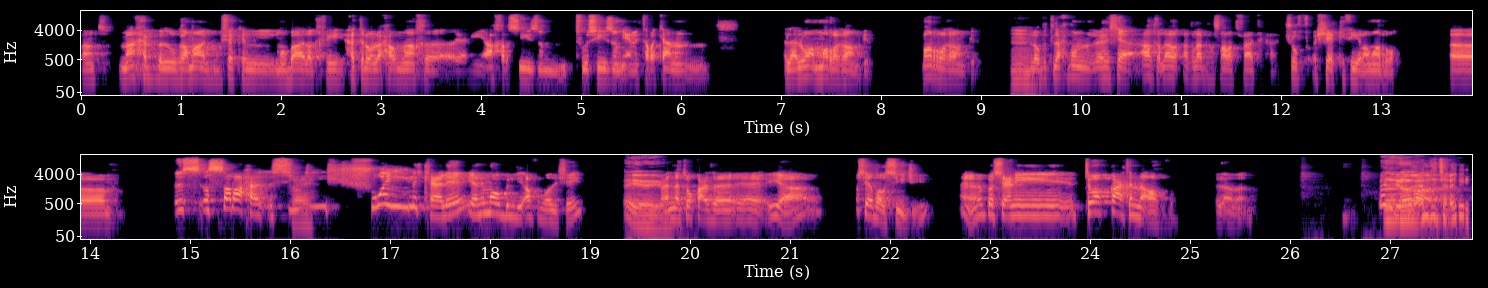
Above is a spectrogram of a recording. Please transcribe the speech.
فهمت؟ ما أحب الغماق بشكل مبالغ فيه حتى لو لاحظنا آخر يعني آخر season two season يعني ترى كان الألوان مرة غامقة مرة غامقة. لو بتلاحظون الأشياء أغلبها صارت فاتحة تشوف أشياء كثيرة مرة. بس الصراحة ال CG شوي لك عليه يعني مو باللي أفضل شيء. إي إي مع إنه توقعت آه، يا بس يظل CG. آه، بس يعني توقعت إنه أفضل للأمانة. ما أدري أنا والله. عندي تعليق.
